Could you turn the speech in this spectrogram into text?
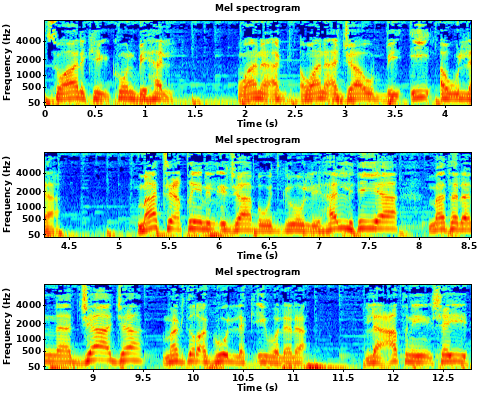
سؤالك يكون بهل وأنا أج... وأنا أجاوب بإي أو لا. ما تعطيني الإجابة وتقول لي هل هي مثلا دجاجه ما أقدر أقول لك إي ولا لا. لا عطني شيء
